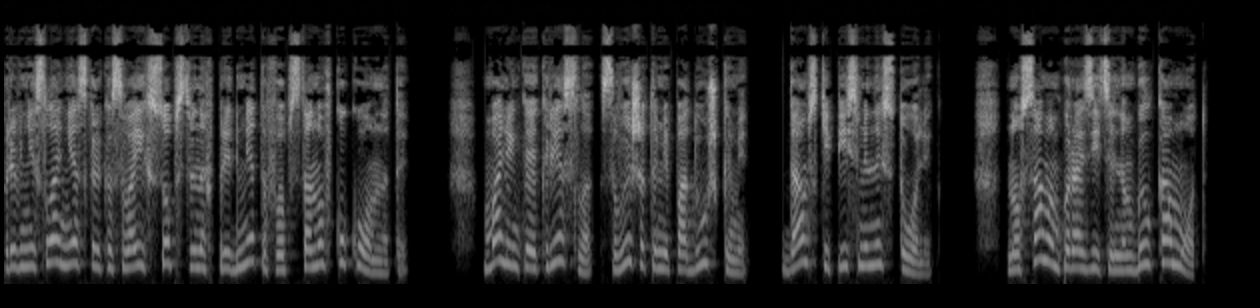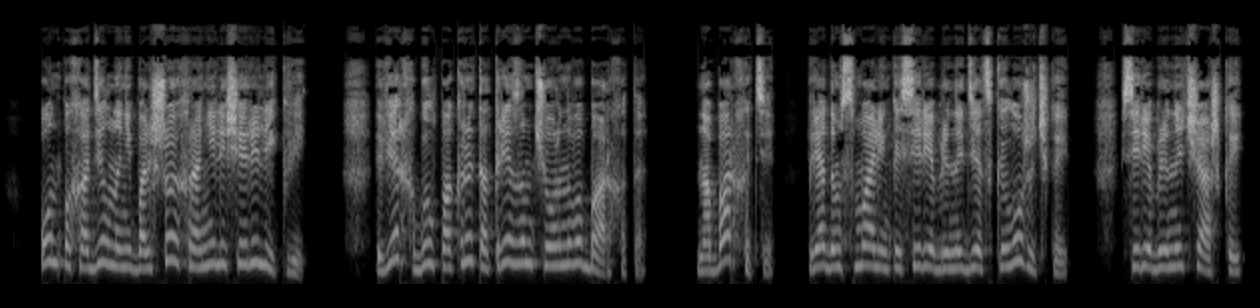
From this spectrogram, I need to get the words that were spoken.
привнесла несколько своих собственных предметов в обстановку комнаты. Маленькое кресло с вышитыми подушками, дамский письменный столик. Но самым поразительным был комод. Он походил на небольшое хранилище реликвий. Верх был покрыт отрезом черного бархата. На бархате, рядом с маленькой серебряной детской ложечкой, серебряной чашкой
